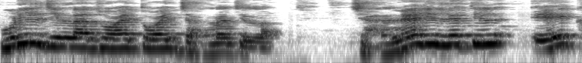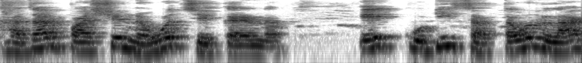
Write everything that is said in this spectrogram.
पुढील जिल्हा जो आहे तो आहे जालना जिल्हा. जालना जिल्ह्यातील एक हजार पाचशे नव्वद शेतकऱ्यांना एक कोटी सत्तावन्न लाख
